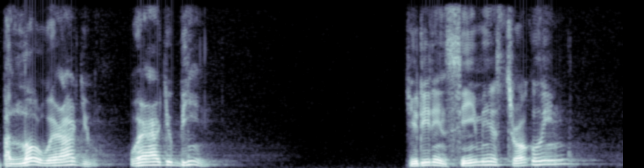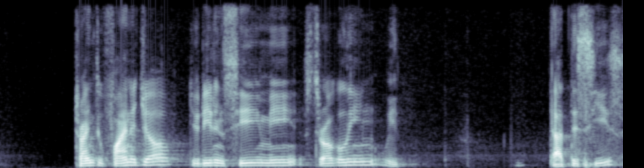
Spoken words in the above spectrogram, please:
But Lord, where are you? Where are you been? You didn't see me struggling, trying to find a job? You didn't see me struggling with that disease?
